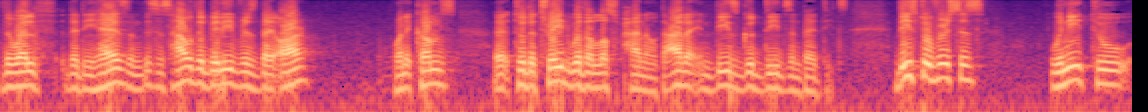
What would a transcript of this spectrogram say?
the wealth that he has. And this is how the believers they are when it comes uh, to the trade with Allah subhanahu wa ta'ala in these good deeds and bad deeds. These two verses, we need to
